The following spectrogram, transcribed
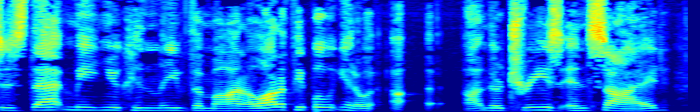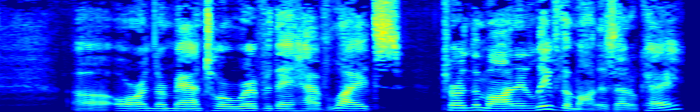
does that mean you can leave them on? A lot of people, you know, uh, on their trees inside uh, or on their mantle or wherever they have lights, turn them on and leave them on. Is that okay?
